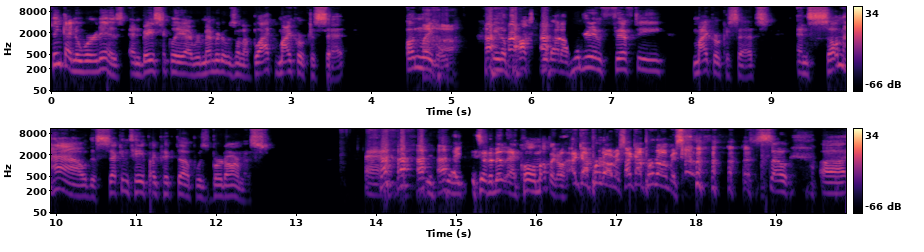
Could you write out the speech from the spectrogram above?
think I know where it is. And basically, I remembered it was on a black micro cassette, unlabeled, uh-huh. in a box of about 150 micro cassettes. And somehow the second tape I picked up was Bert Armus. And it's like it's in the middle. I call him up. I go, I got Bert I got Bert so uh,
